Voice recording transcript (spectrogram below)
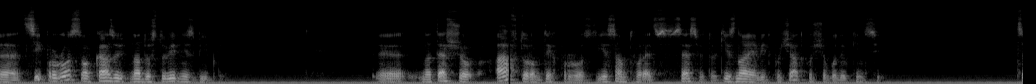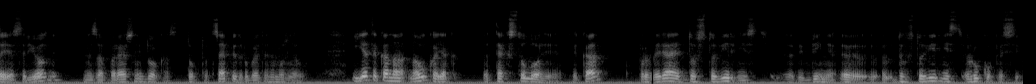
е, ці пророцтва вказують на достовірність Біблії. Е, На те, що автором тих пророцтв є сам Творець Всесвіту, який знає від початку, що буде в кінці. Це є серйозний, незаперечний доказ. Тобто це підробити неможливо. І є така наука, як текстологія, яка провіряє достовірність е, біблійних, е, достовірність рукописів,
